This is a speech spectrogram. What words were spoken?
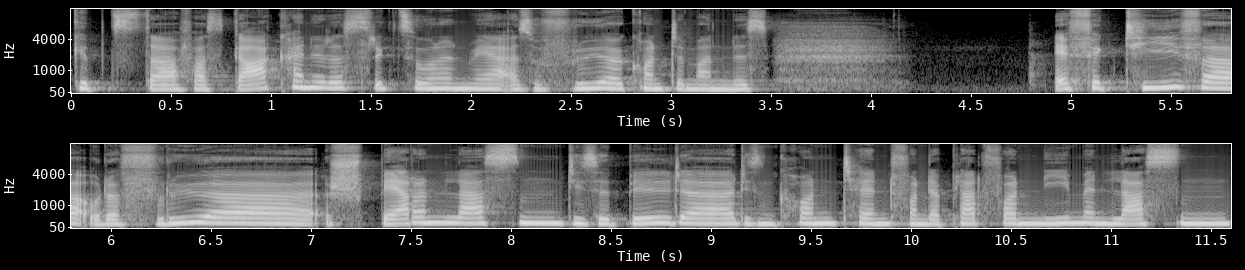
gibt es da fast gar keine Restriktionen mehr. Also früher konnte man das effektiver oder früher sperren lassen, diese Bilder, diesen Content von der Plattform nehmen lassen,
